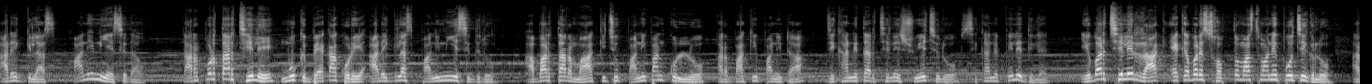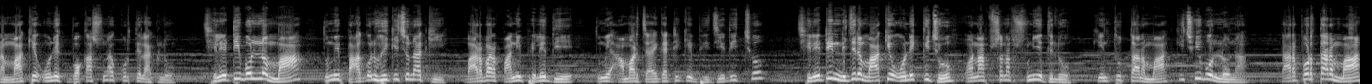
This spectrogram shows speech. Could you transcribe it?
আরেক গ্লাস পানি নিয়ে এসে দাও। তারপর তার ছেলে মুখ বেঁকা করে আরেক গ্লাস পানি নিয়ে এসে দিল। আবার তার মা কিছু পানি পান করল আর বাকি পানিটা যেখানে তার ছেলে শুয়েছিল সেখানে ফেলে দিলেন। এবার ছেলের রাগ একেবারে সপ্তম আসমানে পৌঁছে গেল আর মাকে অনেক বকাশোনা করতে লাগল। ছেলেটি বলল, মা, তুমি পাগল হয়ে গেছো নাকি? বারবার পানি ফেলে দিয়ে তুমি আমার জায়গাটিকে ভিজিয়ে দিচ্ছ? ছেলেটি নিজের মাকে অনেক কিছু অনাপ শনাপ শুনিয়ে দিল, কিন্তু তার মা কিছুই বলল না। তারপর তার মা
